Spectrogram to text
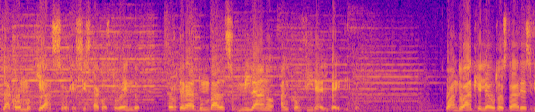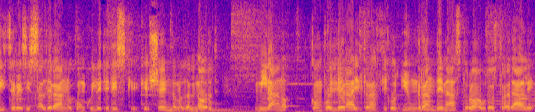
La Como Chiasso che si sta costruendo porterà ad un Vals Milano al confine elvetico. Quando anche le autostrade svizzere si salderanno con quelle tedesche che scendono dal nord, Milano convoglierà il traffico di un grande nastro autostradale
